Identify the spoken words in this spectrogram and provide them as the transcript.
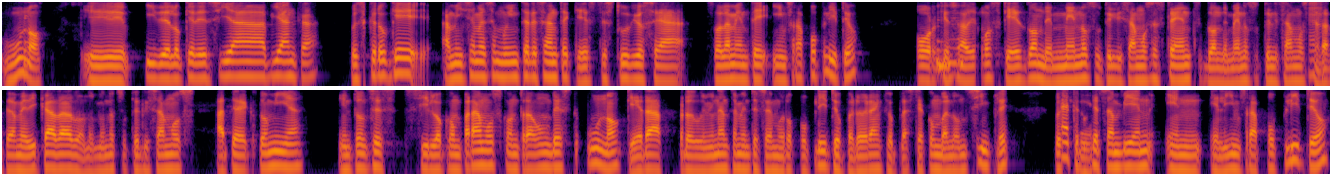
1. y de lo que decía Bianca, pues creo que a mí se me hace muy interesante que este estudio sea solamente infrapopliteo, porque sabemos que es donde menos utilizamos stent, donde menos utilizamos Mm. terapia medicada, donde menos utilizamos aterectomía. Entonces, si lo comparamos contra un BEST 1, que era predominantemente femoropoplicteo, pero era angioplastia con balón simple, pues Así creo que también en el infrapopliteo,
